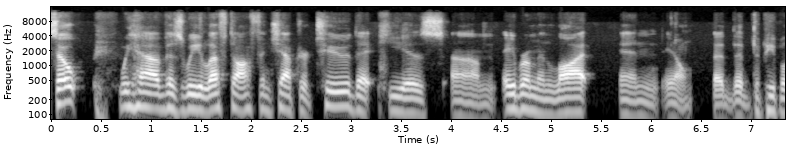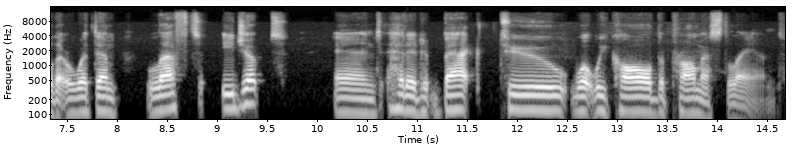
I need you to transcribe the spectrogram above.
So we have, as we left off in chapter two, that he is um, Abram and Lot, and you know the, the people that were with them left Egypt and headed back to what we call the Promised Land.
